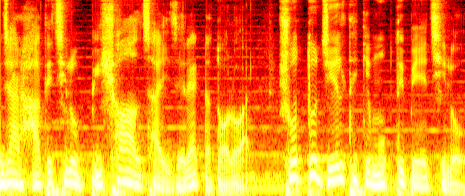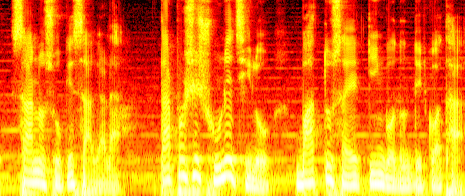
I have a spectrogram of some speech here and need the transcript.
যার হাতে ছিল বিশাল সাইজের একটা তলোয়ার। সত্য জেল থেকে মুক্তি পেয়েছিল সানোসুকে সাগারা। তারপর সে শুনেছিল বাত্তুসায়ের কিংবদন্তির কথা।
